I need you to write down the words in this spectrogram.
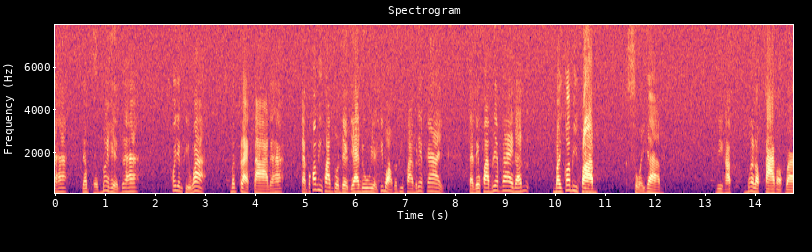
นะฮะแต่ผมมาเห็นนะฮะก็ยังถือว่ามันแปลกตานะฮะแต่มันก็มีความโดดเด่นแยดูอย่างที่บอกมันมีความเรียบง่าย แต่ในความเรียบง่ายนั้น มันก็มีความสวยงามนี่ครับ เมื่อเรากางออกมา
